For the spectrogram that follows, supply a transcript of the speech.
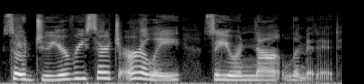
So do your research early so you are not limited.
